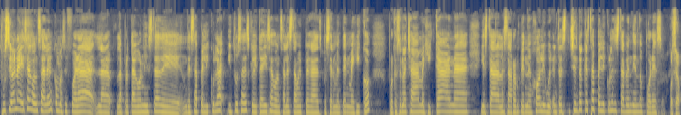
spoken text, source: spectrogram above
pusieron a Isa González como si fuera la, la protagonista de, de esa película. Y tú sabes que ahorita Isa González está muy pegada, especialmente en México, porque es una chava mexicana y está, la está rompiendo en Hollywood. Entonces siento que esta película se está vendiendo por eso. O sea,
